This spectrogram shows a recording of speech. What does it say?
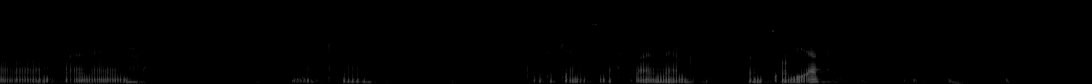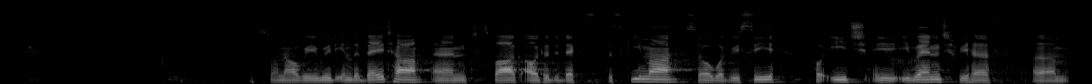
Um, file name. Okay. Do it again, it's not file name, but it's only F. So now we read in the data and Spark auto-detects the schema. So what we see for each e event, we have um,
